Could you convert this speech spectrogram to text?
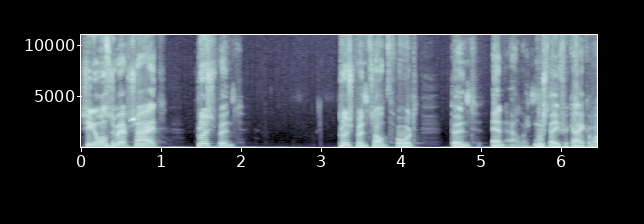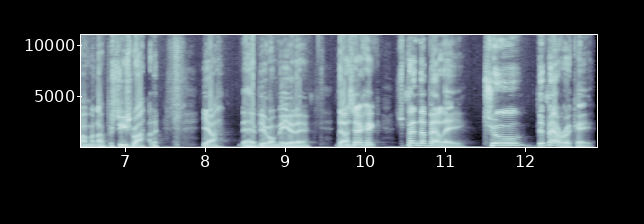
zie onze website pluspunt. plus.zandvoort.nl Ik moest even kijken waar we nou precies waren. Ja, daar heb je wel meer, hè. Daar zeg ik Spender Ballet, Through the Barricade.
